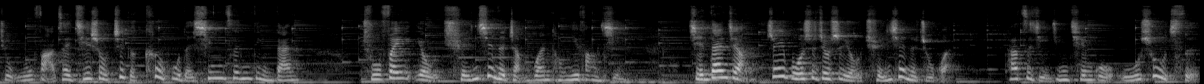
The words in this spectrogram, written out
就无法再接受这个客户的新增订单。除非有权限的长官同意放行，简单讲，J 博士就是有权限的主管，他自己已经签过无数次，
